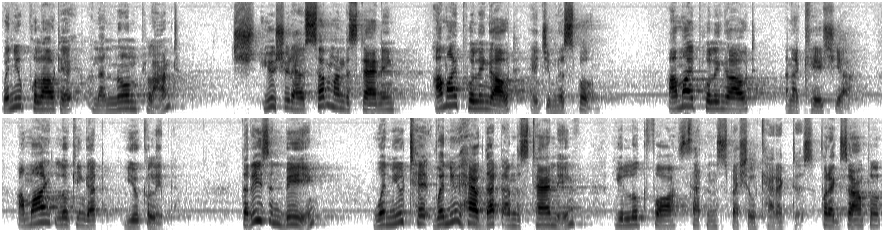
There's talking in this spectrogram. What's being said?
When you pull out a, an unknown plant, sh you should have some understanding, am I pulling out a gymnosperm? Am I pulling out an acacia? Am I looking at eucalypt? The reason being, when you, when you have that understanding, you look for certain special characters. For example,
